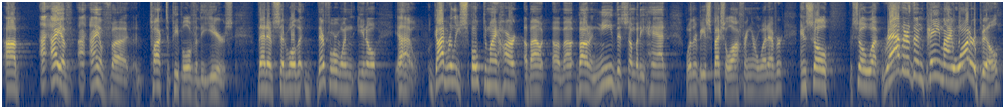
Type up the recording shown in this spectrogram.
Uh, I, I, have, I, I have uh, talked to people over the years that have said, well, that, therefore, when, you know, uh, God really spoke to my heart about, about, about a need that somebody had, whether it be a special offering or whatever. And so, so uh, rather than pay my water bill,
